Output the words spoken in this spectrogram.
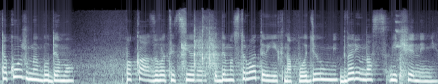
Також ми будемо показувати ці речі, демонструвати їх на подіумі. Двері в нас відчинені.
